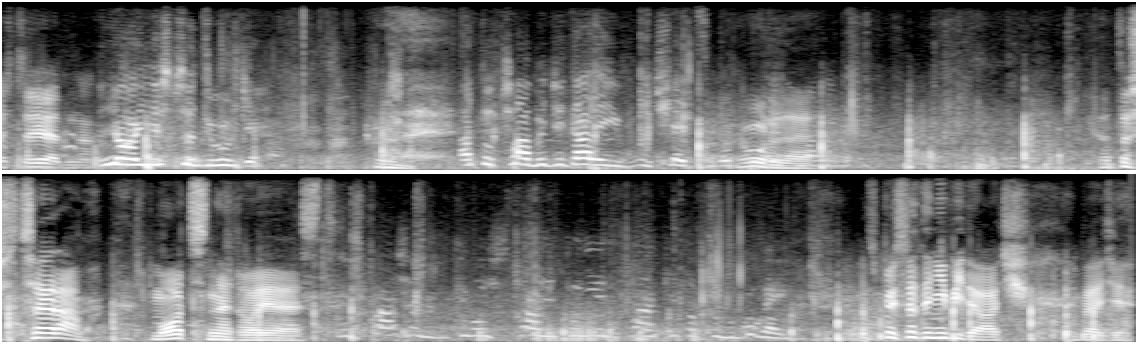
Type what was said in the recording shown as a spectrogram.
Jeszcze jedna. Jo, jeszcze drugie. A to trzeba będzie dalej uciec, bo Kurde. nie- Ja to ścieram. Mocne to jest. Uważam, ty możesz sprawdzić, to nie jest takie, to co w górę. Więc niestety nie widać będzie.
